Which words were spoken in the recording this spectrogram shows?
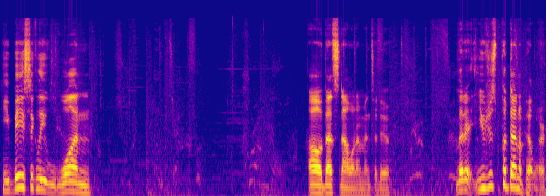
He basically won. Oh, that's not what I meant to do. It, you just put down a pillar.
